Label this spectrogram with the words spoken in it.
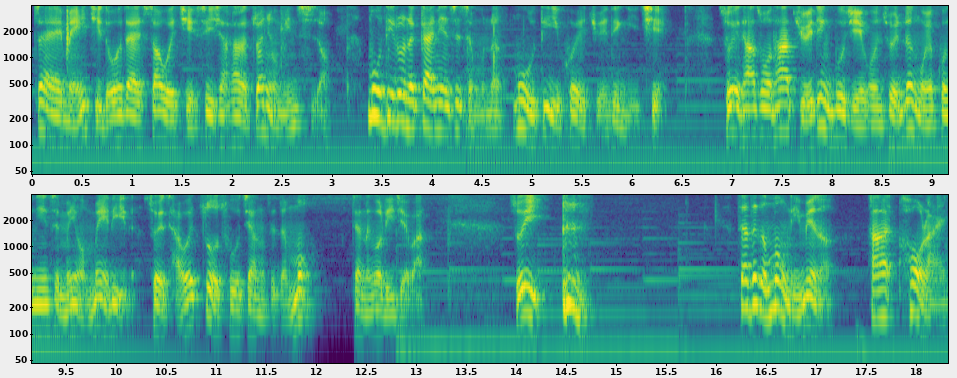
在每一集都会再稍微解释一下他的专有名词哦。目的论的概念是什么呢？目的会决定一切，所以他说他决定不结婚，所以认为婚姻是没有魅力的，所以才会做出这样子的梦，这样能够理解吧？所以在这个梦里面呢，他后来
